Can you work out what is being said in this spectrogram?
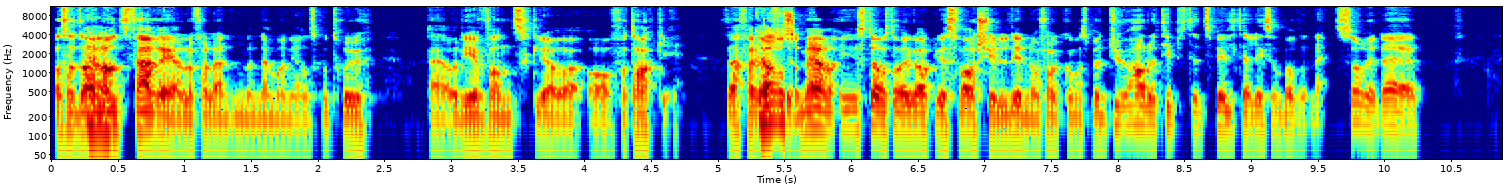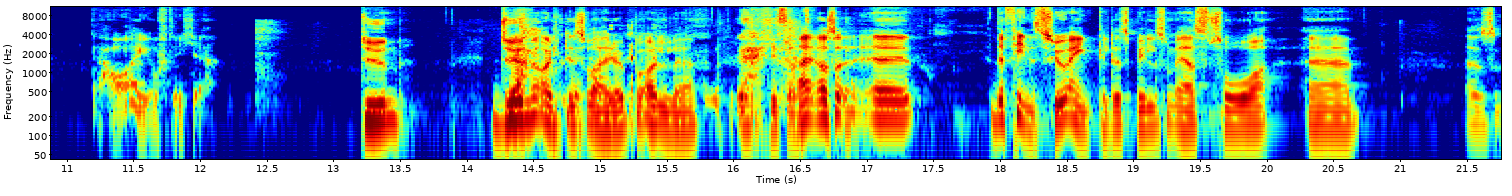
Altså, Det er langt færre i alle fall enn det man gjerne skulle tro, eh, og de er vanskeligere å få tak i. Derfor er Ja, også... altså- mer, i større og større grad blir svar skyldig når folk kommer og spør du har du tips til et spill til liksom bare, Nei, sorry, det, det har jeg ofte ikke. Doom. Doom Ja. er alltid svaret på alle Ja, ikke sant? Nei, altså eh, Det finnes jo enkelte spill som er så eh, altså,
